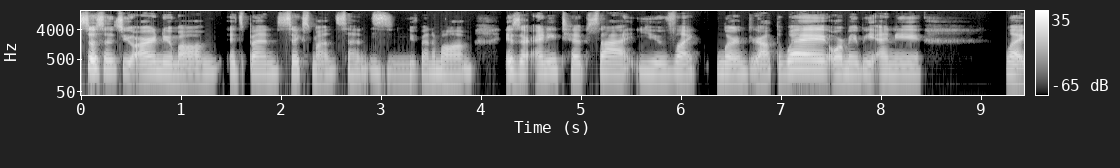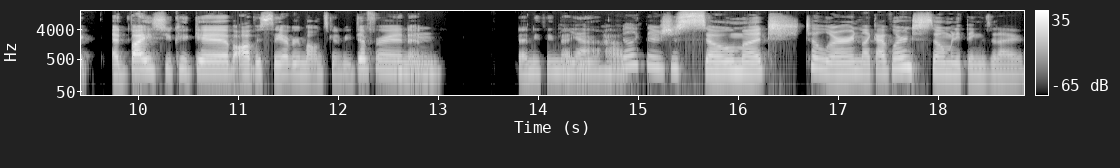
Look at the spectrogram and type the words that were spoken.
so since you are a new mom, it's been six months since Mhm. you've been a mom. Is there any tips that you've like learned throughout the way, or maybe any like advice you could give? Obviously, every mom's gonna be different, and anything that Mm-hmm. yeah. you I feel like there's just so much to learn. Like I've learned so many things that I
